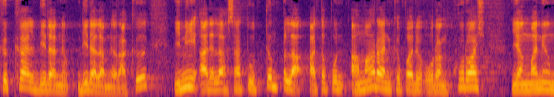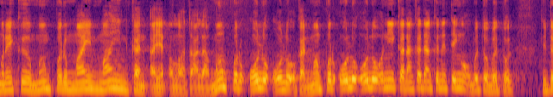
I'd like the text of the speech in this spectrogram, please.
kekal di dalam di dalam neraka. Ini adalah satu tempelak ataupun amaran kepada orang Quraisy yang mana mereka mempermain-mainkan ayat Allah Taala, memperolok-olokkan. Memperolok-olok ni kadang-kadang kena tengok betul-betul. Kita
